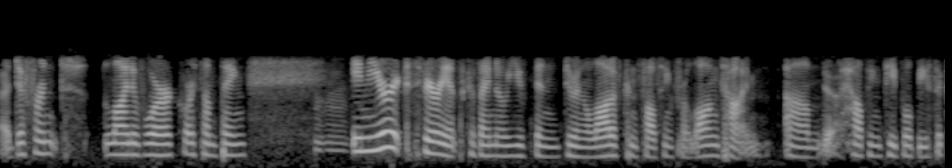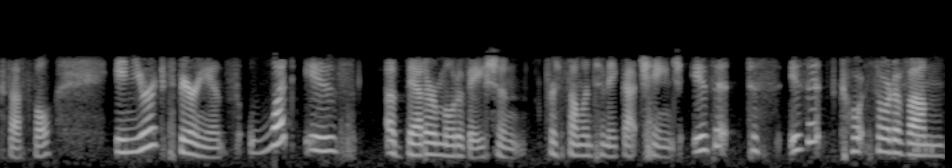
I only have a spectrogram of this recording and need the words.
a different line of work or something. Mm-hmm. In your experience, because I know you've been doing a lot of consulting for a long time, um, yes. helping people be successful. In your experience, what is a better motivation for someone to make that change? Is it to, is it co- sort of um,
